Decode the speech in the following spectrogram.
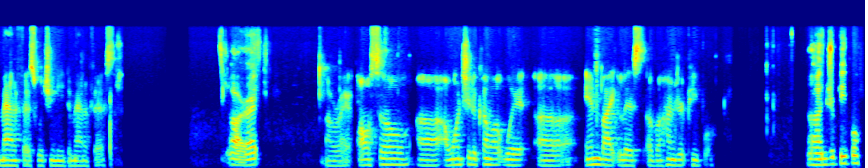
manifest what you need to manifest. All right. All right. Also, uh, I want you to come up with an invite list of 100 people. 100 people?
